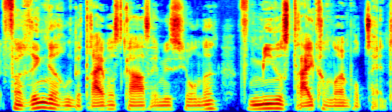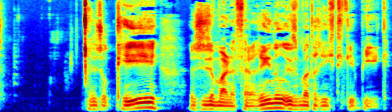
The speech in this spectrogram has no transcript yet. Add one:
Verringerung der Treibhausgasemissionen von minus 3,9 Prozent. Ist okay, das ist einmal eine Verringerung, ist mal der richtige Weg.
